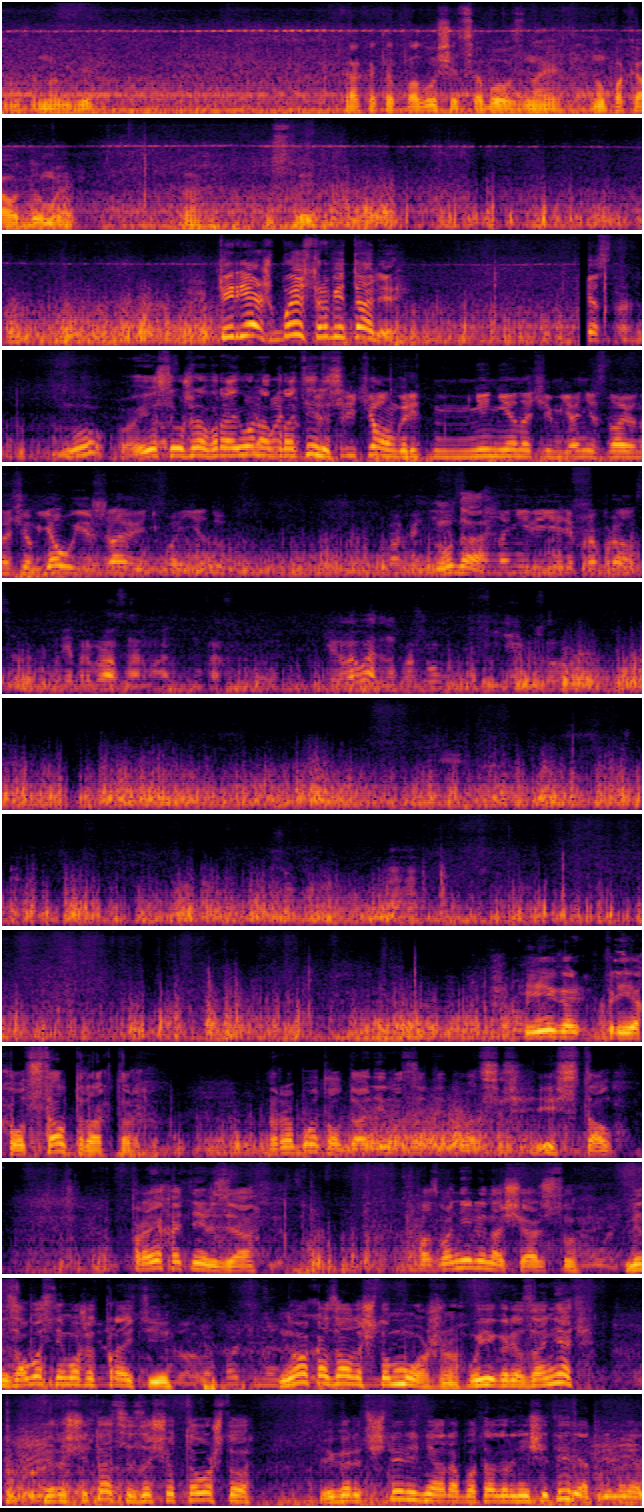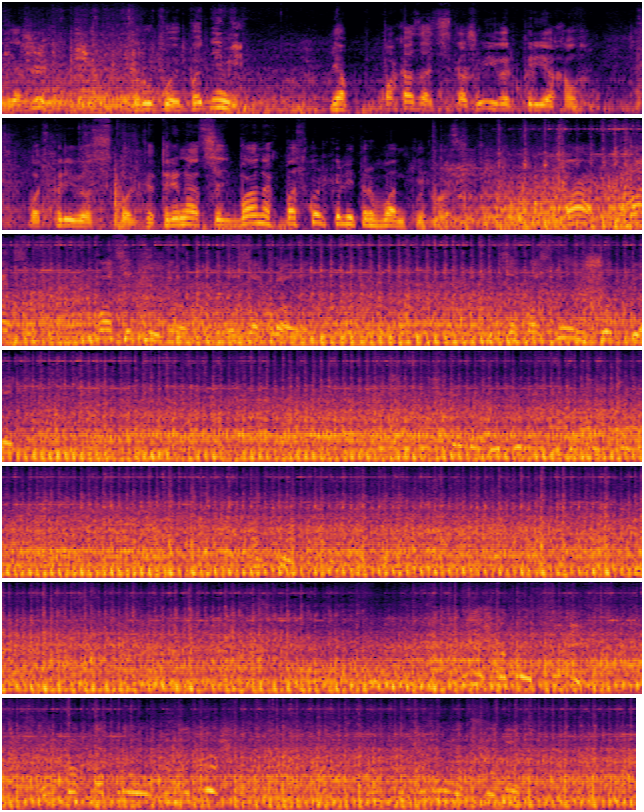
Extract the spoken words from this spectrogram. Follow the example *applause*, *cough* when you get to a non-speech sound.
Вот оно где. Как это получится, Бог знает. Ну, пока вот думаем. Так, пустые. Ты режь быстро, Виталий! Честно. Ну, если уже в район обратились, встречал, он говорит, мне не на чем, я не знаю на чем, я уезжаю, не поеду. Как они? Ну да. Он на Ниве еле пробрался. Я пробрался нормально, ну как, ну, тяжеловато, но прошел, и день пошел. Игорь приехал, вот стал трактор, работал до 11.20 и стал. Проехать нельзя. Позвонили начальству, бензовоз не может пройти. Но оказалось, что можно у Игоря занять и рассчитаться за счет того, что и говорит, 4 дня работы. Я говорю, не 4, а 3 меня держи рукой, подними. Я показать скажу, Игорь приехал. Вот привез сколько? 13 банок. По сколько литров в банке? А, 20, 20 литров заправил. И запасной еще 5. Видишь, какой цилик? Он как на проволоку навешан. Ну, потянуло все нас.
